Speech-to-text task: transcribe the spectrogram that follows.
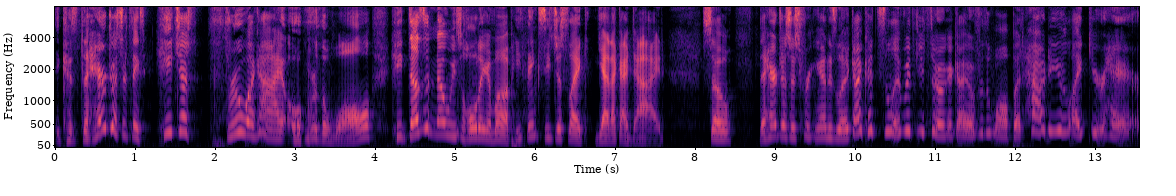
Because the hairdresser thinks he just threw a guy over the wall. He doesn't know he's holding him up. He thinks he's just like, yeah, that guy died. So the hairdresser's freaking out. He's like, I could live with you throwing a guy over the wall, but how do you like your hair?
